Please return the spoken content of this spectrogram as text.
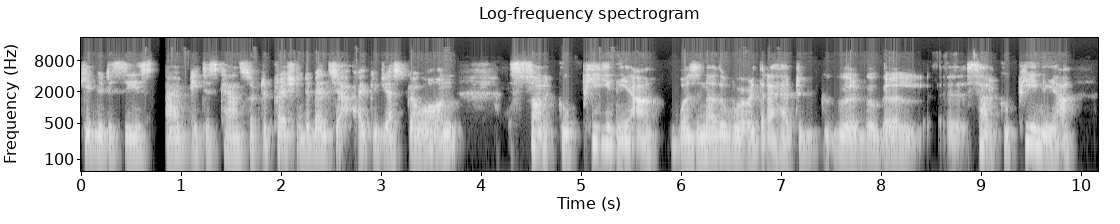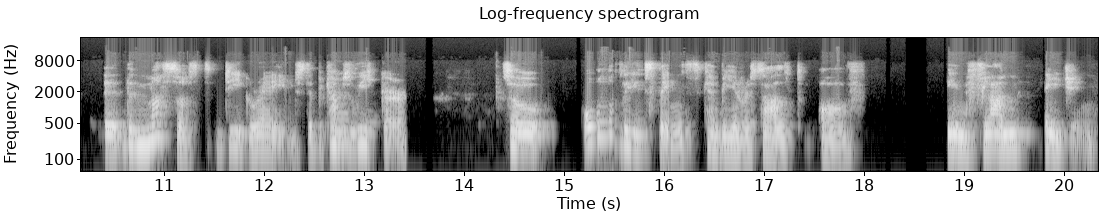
kidney disease, diabetes, cancer, depression, dementia. I could just go on. Sarcopenia was another word that I had to Google. Google uh, sarcopenia. Uh, the muscles degrades; it becomes mm. weaker. So all these things can be a result of inflam aging.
